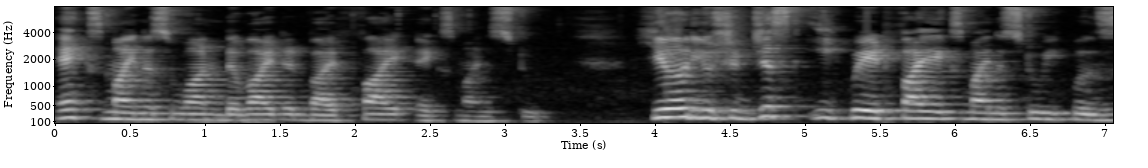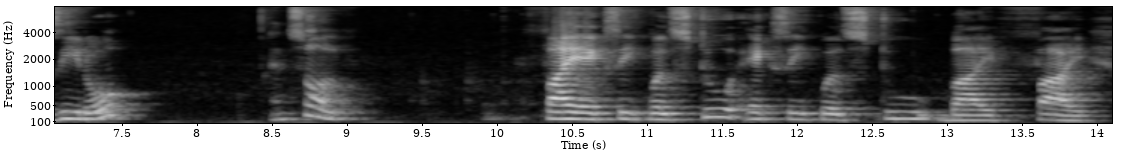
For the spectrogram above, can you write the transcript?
x minus 1 divided by 5x minus 2. Here you should just equate 5x minus 2 equals 0 and solve. 5x equals 2, x equals 2 by 5.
